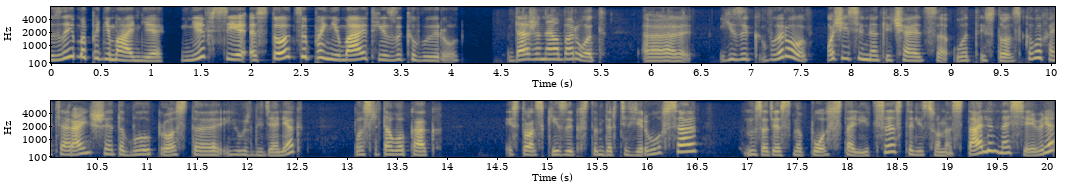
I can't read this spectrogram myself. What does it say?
Взаимопонимание. Не все эстонцы понимают язык выру. Даже наоборот. Э, язык выру очень сильно отличается от эстонского, хотя раньше это был просто южный диалект. После того, как эстонский язык стандартизировался, ну, соответственно, по столице, столица у нас Сталин на севере,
